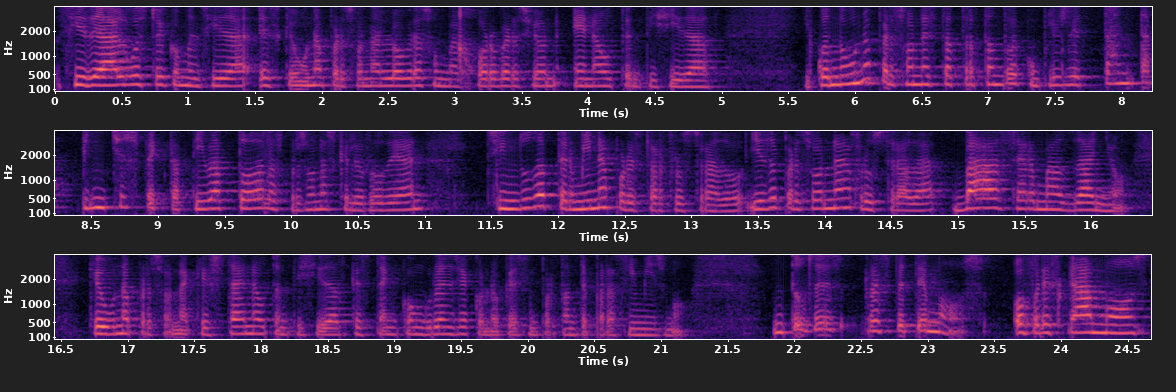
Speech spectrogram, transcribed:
si de algo estoy convencida es que una persona logra su mejor versión en autenticidad. Y cuando una persona está tratando de cumplirle tanta pinche expectativa a todas las personas que le rodean, sin duda termina por estar frustrado y esa persona frustrada va a hacer más daño que una persona que está en autenticidad, que está en congruencia con lo que es importante para sí mismo. Entonces, respetemos, ofrezcamos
